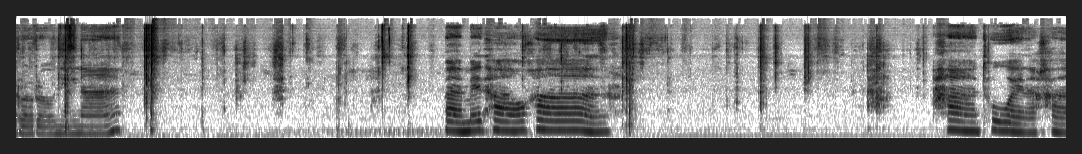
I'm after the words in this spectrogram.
เร็วๆนี้นะแปดไม้เท้าค่ะห้าถ้วยนะคะ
